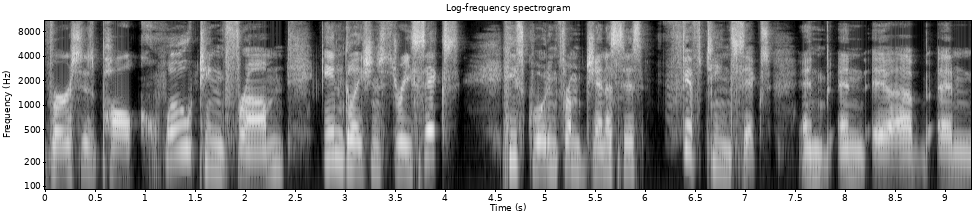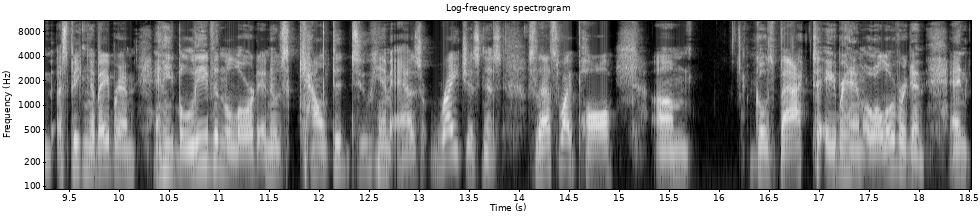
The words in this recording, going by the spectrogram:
verse is Paul quoting from in Galatians 3 6? He's quoting from Genesis 15 6 and and uh, and speaking of Abraham and he believed in the Lord and it was counted to him as righteousness so that's why Paul um, goes back to Abraham all over again and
